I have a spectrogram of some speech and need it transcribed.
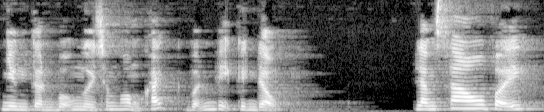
nhưng toàn bộ người trong phòng khách vẫn bị kinh động. Làm sao vậy?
